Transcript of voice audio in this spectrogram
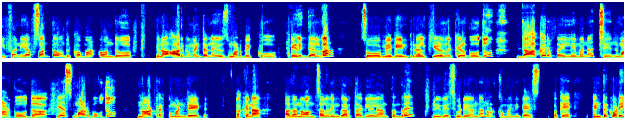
hyphen F ಅಂತ ಒಂದು ಕಮಾ ಒಂದು ಏನೋ ಆರ್ಗ್ಯುಮೆಂಟ್ ಅನ್ನ ಯೂಸ್ ಮಾಡಬೇಕು. ಹೇಳಿದ್ದೆ ಅಲ್ವಾ? ಸೊ ಮೇ ಬಿ ಇಂಟರ್ನಲ್ ಕೇಳಿದ್ರು ಕೇಳ್ಬಹುದು ಡಾಕರ್ ಫೈಲ್ ನೇಮ್ ಅನ್ನ ಚೇಂಜ್ ಮಾಡಬಹುದಾ ಎಸ್ ಮಾಡಬಹುದು ನಾಟ್ ರೆಕಮೆಂಡೆಡ್ ಓಕೆನಾ ಅದನ್ನ ಒಂದ್ಸಲ ನಿಮ್ಗೆ ಅರ್ಥ ಆಗ್ಲಿಲ್ಲ ಅಂತಂದ್ರೆ ಪ್ರೀವಿಯಸ್ ವಿಡಿಯೋನ ನೋಡ್ಕೊಂಡ್ ಬನ್ನಿ ಗೈಸ್ ಓಕೆ ಎಂಟ್ರ್ ಕೊಡಿ.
